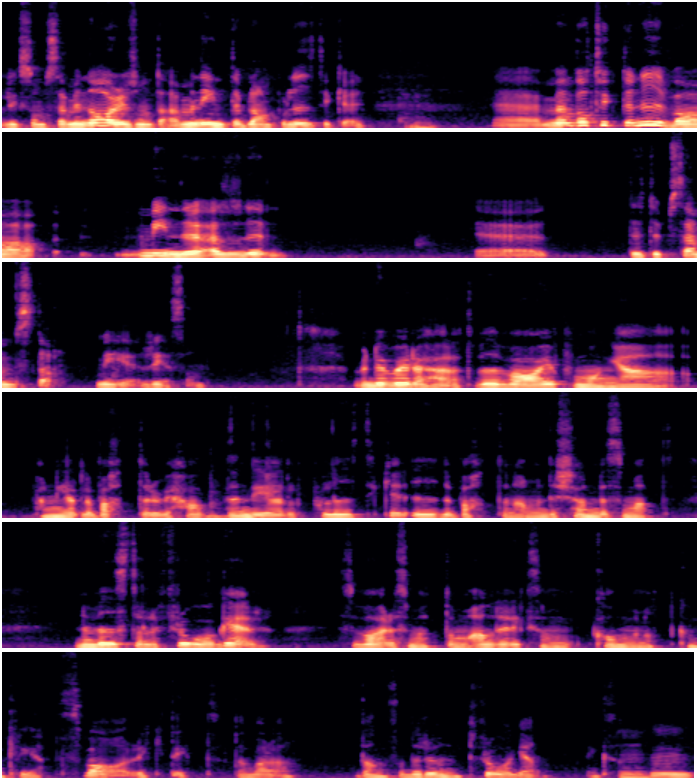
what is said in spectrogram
liksom, seminarier och sånt där, men inte bland politiker. Eh, Men vad tyckte ni var mindre, alltså det, eh, det typ sämsta med resan? Men det var ju det här att vi var ju på många paneldebatter och vi hade en del politiker i debatterna men det kändes som att när vi ställde frågor så var det som att de aldrig liksom kom med något konkret svar riktigt. De bara dansade runt frågan. Liksom. Mm. Mm.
